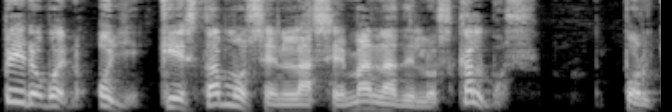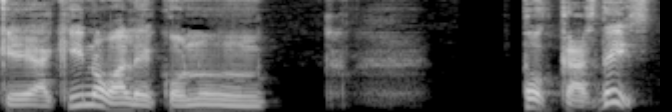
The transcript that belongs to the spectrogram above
Pero bueno, oye, que estamos en la semana de los calvos, porque aquí no vale con un Podcast Days,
